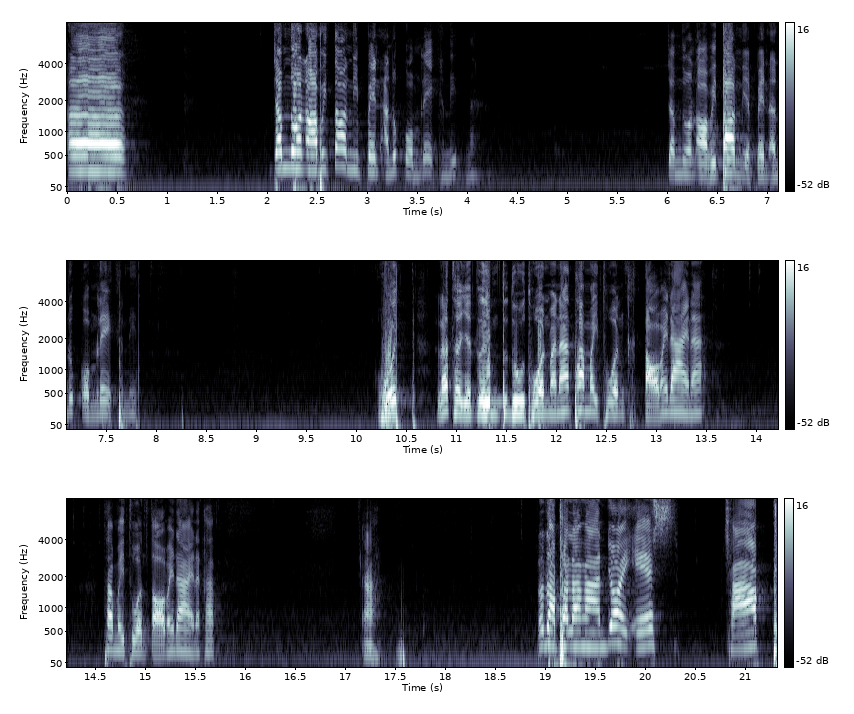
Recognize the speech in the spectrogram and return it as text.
เจำนวนออร์บิตอลนี่เป็นอนุกรมเลขคณิตนะจำนวนออร์บิตอลเนี่ยเป็นอนุกรมเลขคณิตโอ้ยแล้วเธออย่าลืมดูทวนมานะ ถ้าไม่ทวนต่อไม่ได้นะ ถ้าไม่ทวนต่อไม่ได้นะครับอะระดับพลังงานย่อย S ชาร์ป P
